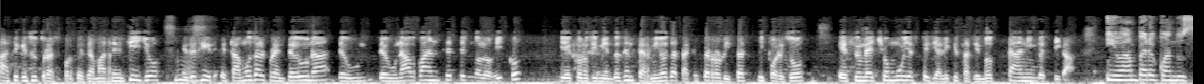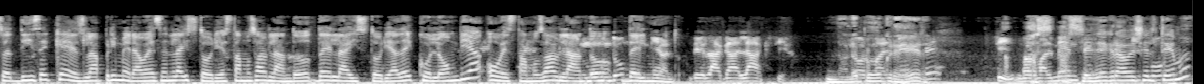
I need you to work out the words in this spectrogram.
hace que su transporte sea más sencillo. Es decir, estamos al frente de una de un de un avance tecnológico y de conocimientos en términos de ataques terroristas y por eso es un hecho muy especial y que está siendo tan investigado. Iván, pero cuando usted dice que es la primera vez en la historia, ¿estamos hablando de la historia de Colombia o estamos hablando Mundo del mundial, mundo? de la galaxia. No le puedo creer. Sí, ¿As- normalmente. ¿Así de este grave es el tema?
